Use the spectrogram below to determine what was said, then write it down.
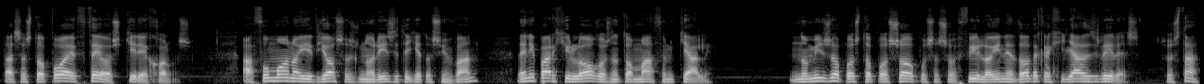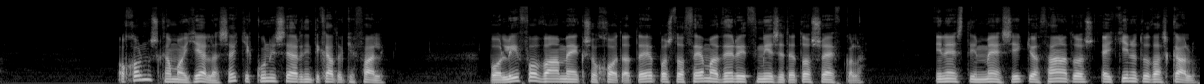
Θα σας το πω ευθέως, κύριε Χόλμς. Αφού μόνο οι δυο σας γνωρίζετε για το συμβάν, δεν υπάρχει λόγος να το μάθουν κι άλλοι. Νομίζω πως το ποσό που σας οφείλω είναι 12.000 λίρες. Σωστά. Ο Χόλμς χαμογέλασε και κούνησε αρνητικά το κεφάλι. Πολύ φοβάμαι, εξοχότατε, πως το θέμα δεν ρυθμίζεται τόσο εύκολα. Είναι στη μέση και ο θάνατος εκείνου του δασκάλου.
